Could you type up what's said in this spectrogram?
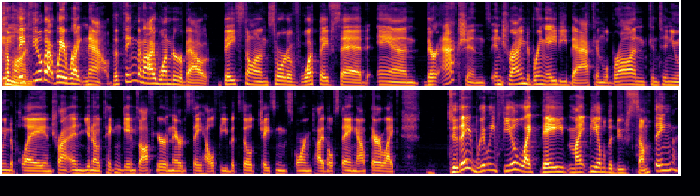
Come they feel that way right now. The thing that I wonder about, based on sort of what they've said and their actions in trying to bring AD back and LeBron continuing to play and try and you know taking games off here and there to stay healthy, but still chasing the scoring title, staying out there, like do they really feel like they might be able to do something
